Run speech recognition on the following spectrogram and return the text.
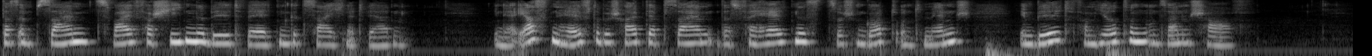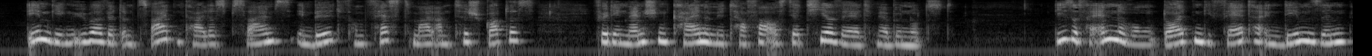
dass im Psalm zwei verschiedene Bildwelten gezeichnet werden. In der ersten Hälfte beschreibt der Psalm das Verhältnis zwischen Gott und Mensch im Bild vom Hirten und seinem Schaf. Demgegenüber wird im zweiten Teil des Psalms im Bild vom Festmahl am Tisch Gottes für den Menschen keine Metapher aus der Tierwelt mehr benutzt. Diese Veränderung deuten die Väter in dem Sinn,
